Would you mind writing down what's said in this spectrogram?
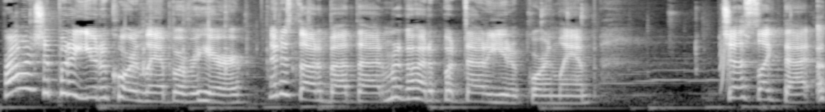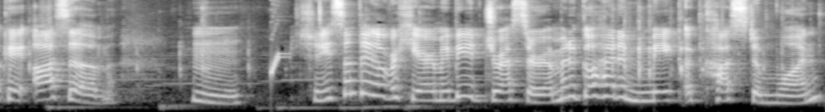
probably should put a unicorn lamp over here. I just thought about that. I'm gonna go ahead and put down a unicorn lamp. Just like that. Okay, awesome. Hmm. She needs something over here, maybe a dresser. I'm gonna go ahead and make a custom one.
